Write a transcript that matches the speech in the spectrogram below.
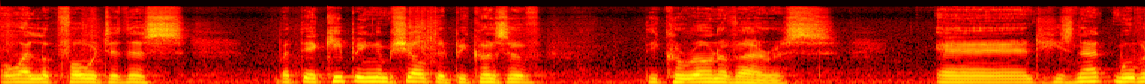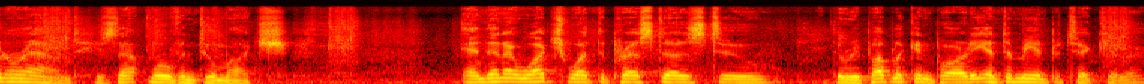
"Oh, I look forward to this," but they're keeping him sheltered because of the coronavirus and he's not moving around. He's not moving too much. And then I watch what the press does to the Republican Party and to me in particular.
